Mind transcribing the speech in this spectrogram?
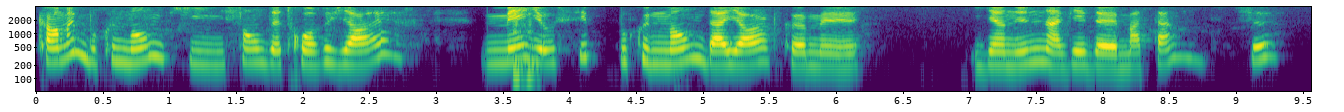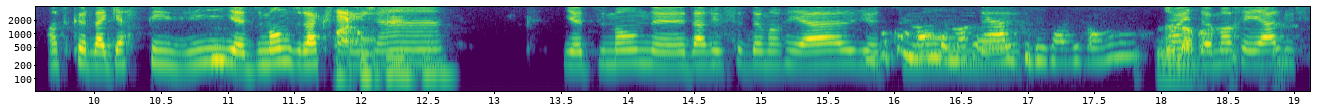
quand même beaucoup de monde qui sont de Trois-Rivières, mais il y a aussi beaucoup de monde d'ailleurs, comme euh, il y en a une, elle vient de Matane, c'est ça? En tout cas, de la Gaspésie. Il y a du monde du lac. Saint-Jean. Il y a du monde euh, de la rive sud de Montréal. Il y a beaucoup du de monde de Montréal euh, puis des environs. De ouais, de Montréal aussi.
